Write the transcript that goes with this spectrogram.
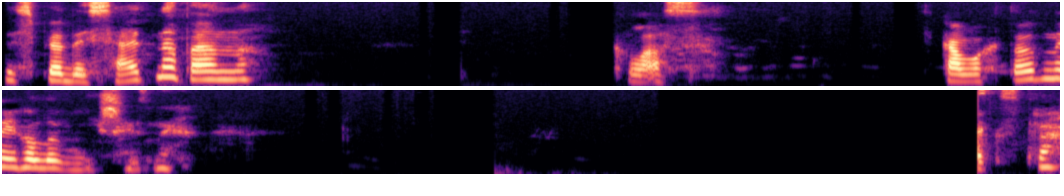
Десь 50, напевно. Клас. Цікаво, хто найголовніший з них. Екстра.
